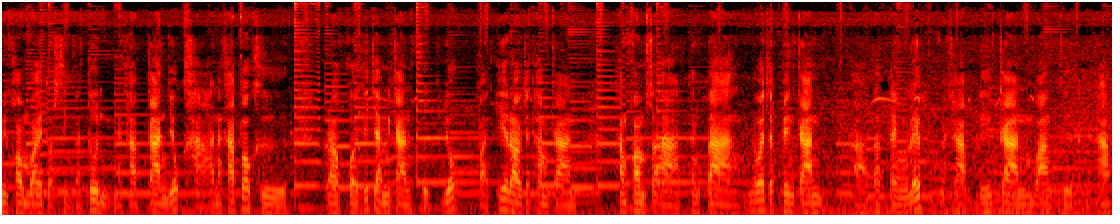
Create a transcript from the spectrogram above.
มีความไวต่อสิ่งกระตุ้นนะครับ การยกขานะครับก็คือเราควรที่จะมีการฝึกยกก่อนที่เราจะทำการทำความสะอาดต่างๆ ไม่ว่าจะเป็นการตัดแต่งเล็บนะครับ หรือการวางเกลือนะครับ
